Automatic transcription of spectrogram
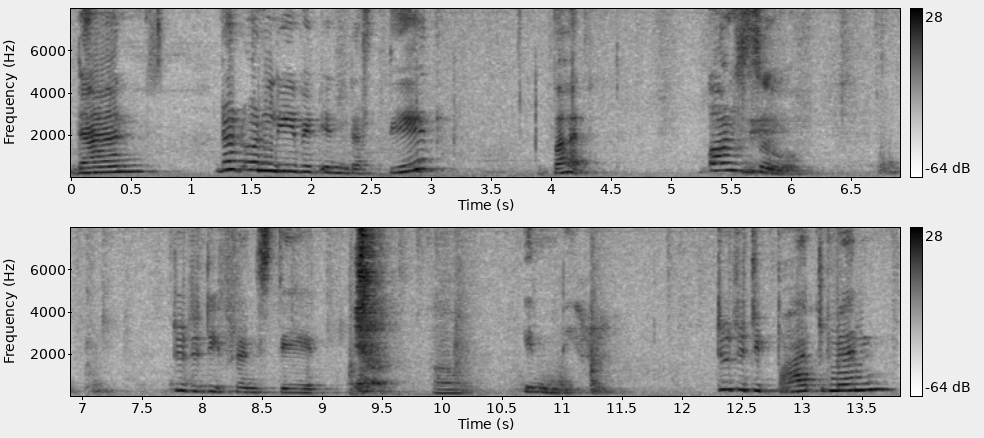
dance, not only within the state, but also to the different states of India, to the Department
